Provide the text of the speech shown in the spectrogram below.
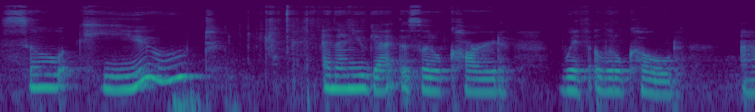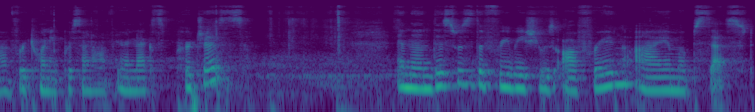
so cute and then you get this little card with a little code uh, for 20% off your next purchase and then this was the freebie she was offering i am obsessed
